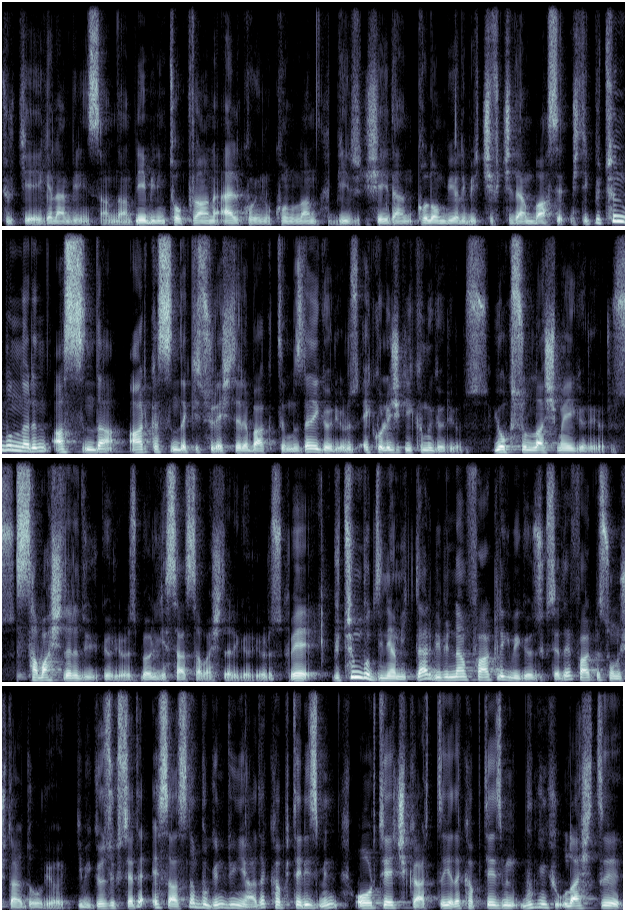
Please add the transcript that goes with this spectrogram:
Türkiye'ye gelen bir insandan. Ne bileyim toprağına el koyunu konulan bir şeyden, Kolombiyalı bir çiftçiden bahsetmiştik. Bütün bunların aslında arkasındaki süreçlere baktığımızda ne görüyoruz? Ekolojik yıkımı görüyoruz. Yoksullaşmayı görüyoruz. Savaşları görüyoruz. Bölgesel savaşları görüyoruz. Ve bütün bu dinamikler birbirinden farklı gibi gözükse de, farklı sonuçlar doğuruyor gibi gözükse de esasında bugün dünyada kapitalizmin ortaya çıkarttığı ya da kapitalizmin bugünkü ulaştığı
